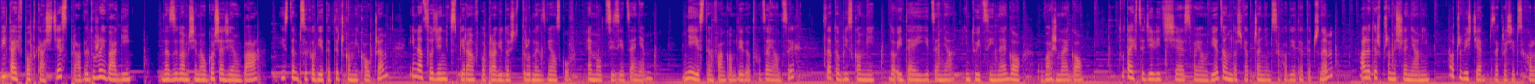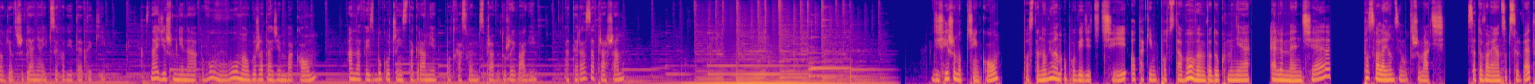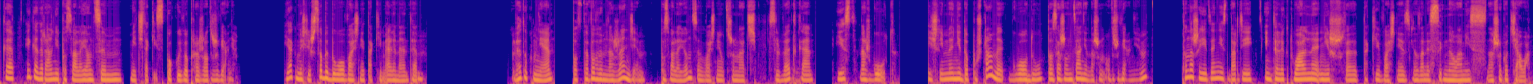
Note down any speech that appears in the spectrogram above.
Witaj w podcaście Sprawy Dużej Wagi. Nazywam się Małgosia Zięba, jestem psychodietetyczką i coachem i na co dzień wspieram w poprawie dość trudnych związków emocji z jedzeniem. Nie jestem fanką diet odchudzających, za to blisko mi do idei jedzenia intuicyjnego, uważnego. Tutaj chcę dzielić się swoją wiedzą, doświadczeniem psychodietetycznym, ale też przemyśleniami, oczywiście w zakresie psychologii odżywiania i psychodietetyki. Znajdziesz mnie na www.małgorzataziemba.com a na Facebooku czy Instagramie pod hasłem Sprawy Dużej Wagi. A teraz zapraszam. W dzisiejszym odcinku postanowiłam opowiedzieć Ci o takim podstawowym według mnie elemencie pozwalającym utrzymać zadowalającą sylwetkę i generalnie pozwalającym mieć taki spokój w obszarze odżywiania. Jak myślisz, co by było właśnie takim elementem? Według mnie podstawowym narzędziem pozwalającym właśnie utrzymać sylwetkę jest nasz głód. Jeśli my nie dopuszczamy głodu do zarządzania naszym odżywianiem, to nasze jedzenie jest bardziej intelektualne niż e, takie właśnie związane z sygnałami z naszego ciała.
